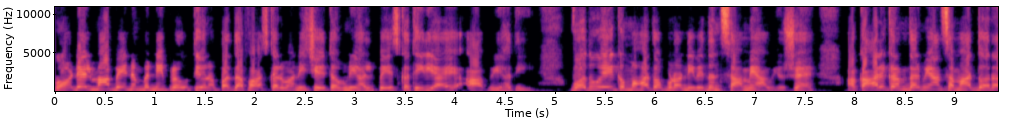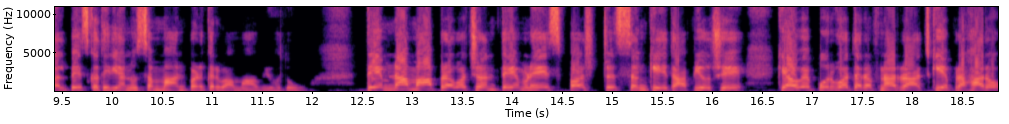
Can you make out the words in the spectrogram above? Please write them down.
ગોંડલમાં બે નંબરની પ્રવૃત્તિઓનો પર્દાફાશ કરવાની ચેતવણી અલ્પેશ કથિરિયાએ આપી હતી. વધુ એક મહત્વપૂર્ણ નિવેદન સામે આવ્યું છે. આ કાર્યક્રમ દરમિયાન સમાજ દ્વારા અલ્પેશ કથિરિયાનું સન્માન પણ કરવામાં આવ્યું હતું. તેમનામાં પ્રવચન તેમણે સ્પષ્ટ સંકેત આપ્યો છે કે હવે પૂર્વ તરફના રાજકીય પ્રહારો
